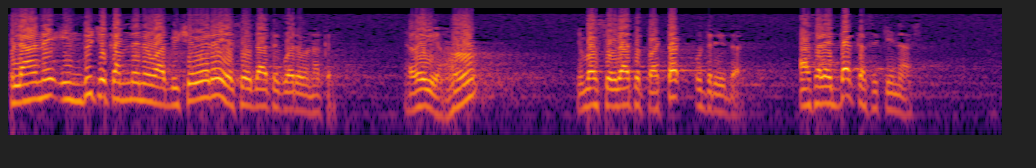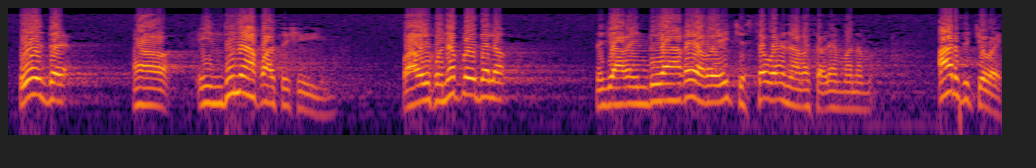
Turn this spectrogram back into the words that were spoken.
پلان اندو چې کم نه وابي شوی ری سودا ته ګورونه کوي غوي ها نو بس سودا ته پټک ودرېدا اصله د کس کې ناس اوس د اندونه خاص شي واغی خو نه پېدل نه جاغه اندو هغه هغه چې څه وای نه هغه سره منم ارز چې وای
